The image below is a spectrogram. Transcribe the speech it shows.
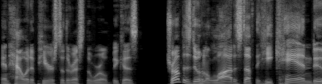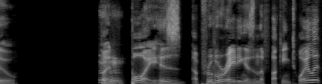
and how it appears to the rest of the world because Trump is doing a lot of stuff that he can do. But Mhm. boy, his approval rating is in the fucking toilet.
